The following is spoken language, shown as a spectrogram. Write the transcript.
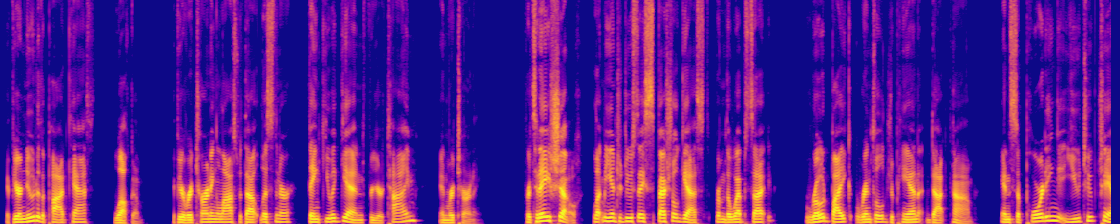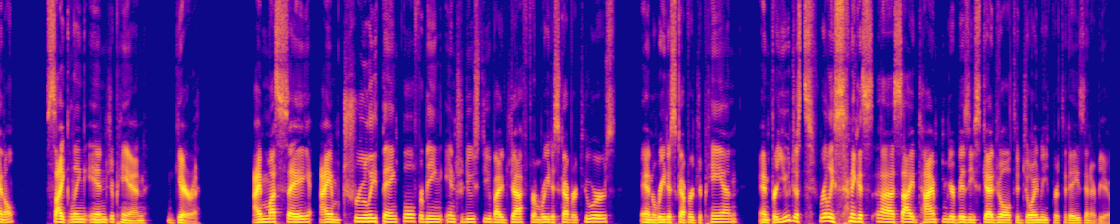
If you're new to the podcast, welcome. If you're returning Lost Without listener, thank you again for your time and returning. For today's show, let me introduce a special guest from the website roadbikerentaljapan.com and supporting YouTube channel Cycling in Japan, Gareth. I must say, I am truly thankful for being introduced to you by Jeff from Rediscover Tours and Rediscover Japan, and for you just really setting uh, aside time from your busy schedule to join me for today's interview.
